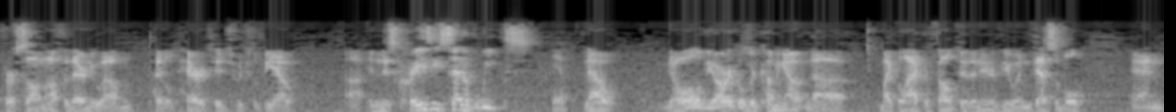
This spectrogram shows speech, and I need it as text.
first song off of their new album titled Heritage, which will be out uh, in this crazy set of weeks. Yep. Now, you know, all of the articles are coming out, and uh, Mikael Åkerfeldt did an interview in Decibel, and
